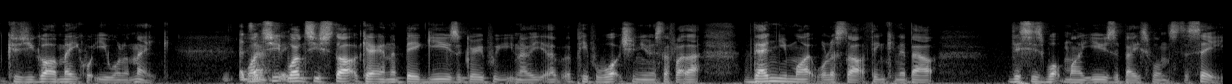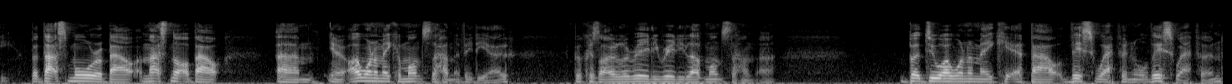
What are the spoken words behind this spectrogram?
because you got to make what you want to make. Exactly. Once you once you start getting a big user group, you know, uh, people watching you and stuff like that, then you might want to start thinking about this is what my user base wants to see. But that's more about, and that's not about, um, you know, I want to make a Monster Hunter video because I really, really love Monster Hunter. But do I want to make it about this weapon or this weapon?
